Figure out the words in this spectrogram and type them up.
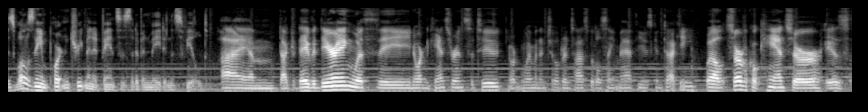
as well as the important treatment advances that have been made in this field. I am Dr. David Deering with the Norton Cancer Institute, Norton Women and Children's Hospital, St. Matthews, Kentucky. Well, cervical cancer is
